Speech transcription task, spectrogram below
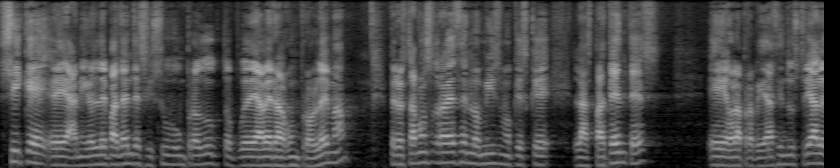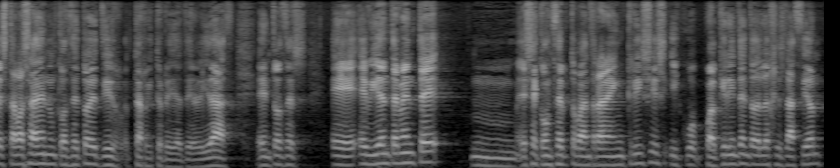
Sí que eh, a nivel de patentes, si subo un producto puede haber algún problema, pero estamos otra vez en lo mismo, que es que las patentes eh, o la propiedad industrial está basada en un concepto de territorialidad. Entonces, eh, evidentemente, mm, ese concepto va a entrar en crisis y cu- cualquier intento de legislación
